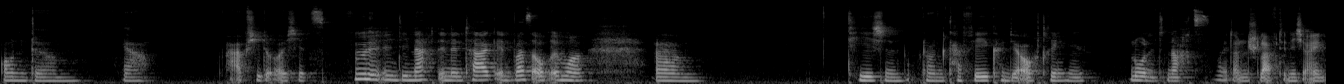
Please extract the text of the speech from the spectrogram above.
Und ähm, ja, verabschiede euch jetzt in die Nacht, in den Tag, in was auch immer. Ähm, Teechen oder einen Kaffee könnt ihr auch trinken. Nur nicht nachts, weil dann schlaft ihr nicht ein.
